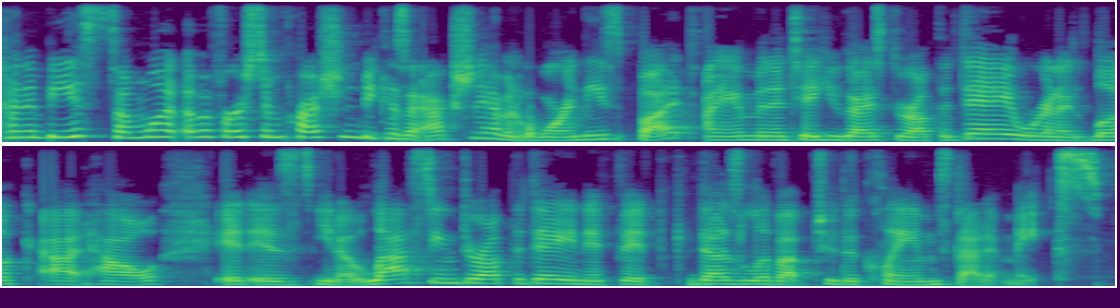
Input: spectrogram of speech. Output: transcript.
gonna be somewhat of a first impression because I actually haven't worn these, but I am gonna take you guys throughout the day. We're gonna look at how it is, you know, lasting throughout the day and if it does live up to the claims that it makes.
